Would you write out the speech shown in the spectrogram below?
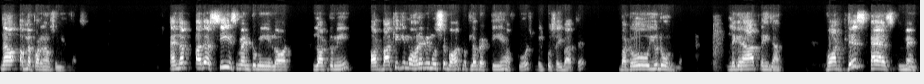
ना अब मैं पढ़ रहा हूँ सुनिए एंड द अदर सीज meant to me lot lot to me और बाकी की मोहरें भी मुझसे बहुत मतलब रखती हैं ऑफ़ कोर्स बिल्कुल सही बात है। बट ओ यू डोंट नो लेकिन आप नहीं जानते। What this has meant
